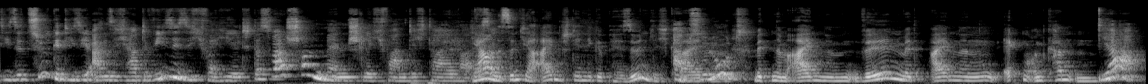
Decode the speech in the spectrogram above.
diese Züge, die sie an sich hatte, wie sie sich verhielt, das war schon menschlich, fand ich teilweise. Ja, und es sind ja eigenständige Persönlichkeiten. Absolut. Mit einem eigenen Willen, mit eigenen Ecken und Kanten. Ja,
